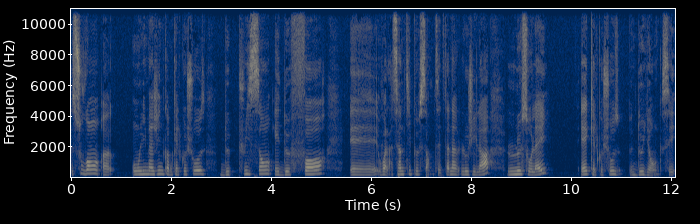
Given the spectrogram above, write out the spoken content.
souvent, on l'imagine comme quelque chose de puissant et de fort et voilà, c'est un petit peu ça. Cette analogie-là, le soleil est quelque chose de yang. C'est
